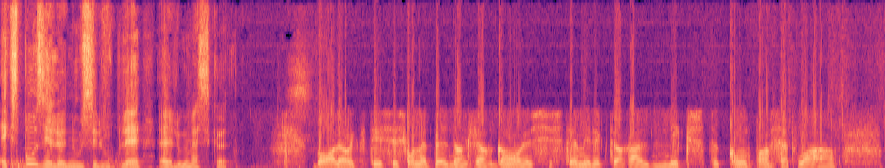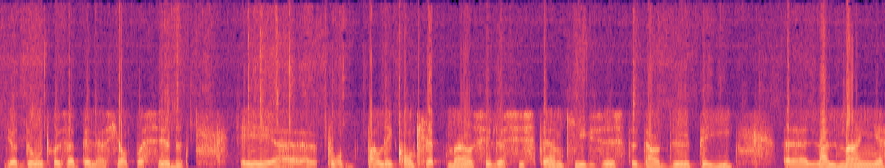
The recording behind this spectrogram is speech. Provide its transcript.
Exposez-le nous, s'il vous plaît, euh, Louis Mascotte. Bon, alors écoutez, c'est ce qu'on appelle dans le jargon un système électoral mixte compensatoire. Il y a d'autres appellations possibles. Et euh, pour parler concrètement, c'est le système qui existe dans deux pays, euh, l'Allemagne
